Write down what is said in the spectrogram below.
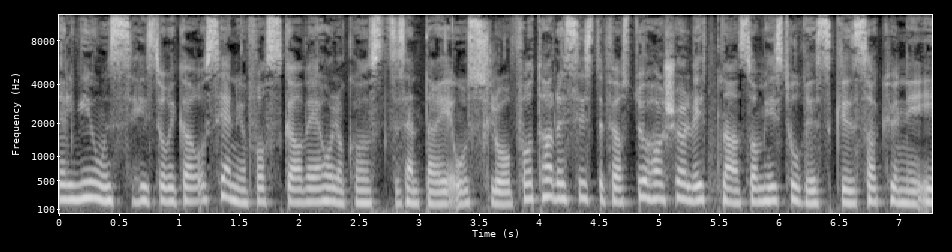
religionshistoriker og seniorforsker ved Holocaust-senteret i Oslo. For å ta det siste først, du har sjøl vitna som historisk sakkunnig i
